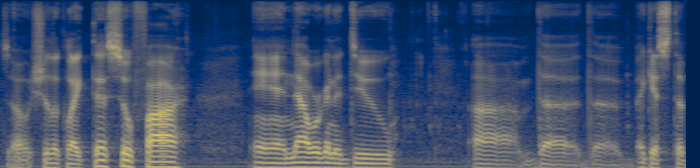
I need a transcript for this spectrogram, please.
So it should look like this so far. And now we're gonna do um, the the I guess the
